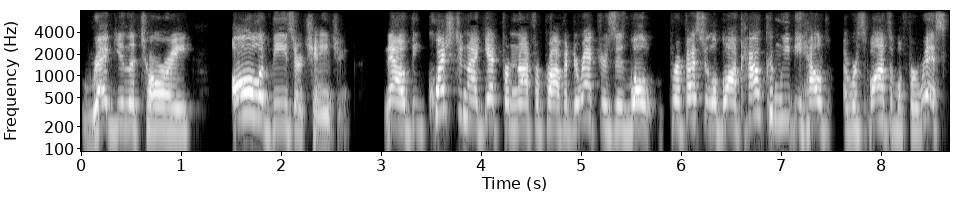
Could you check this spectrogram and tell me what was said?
regulatory, all of these are changing. Now, the question I get from not for profit directors is well, Professor LeBlanc, how can we be held responsible for risk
